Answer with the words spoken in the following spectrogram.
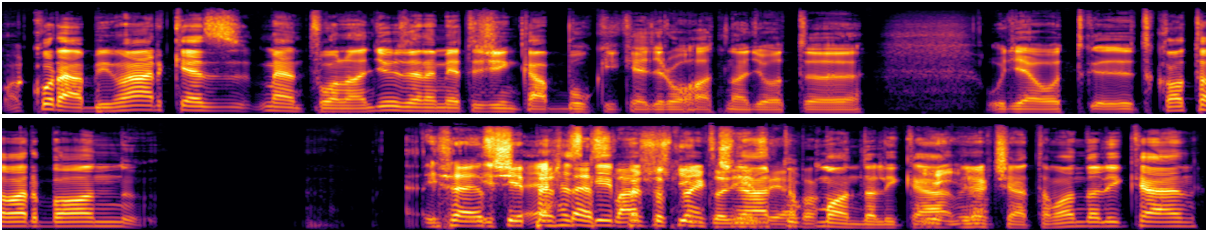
a korábbi Márkez ment volna a győzelemért, és inkább bukik egy rohadt nagyot ugye ott Katarban. És ehhez és képest, ehhez képest megcsináltuk Mandalikán, megcsinálta Mandalikán,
